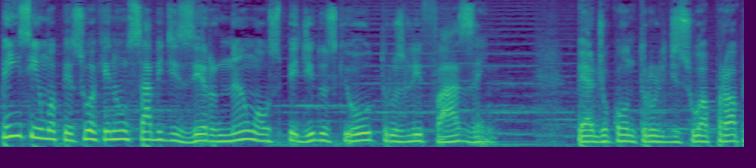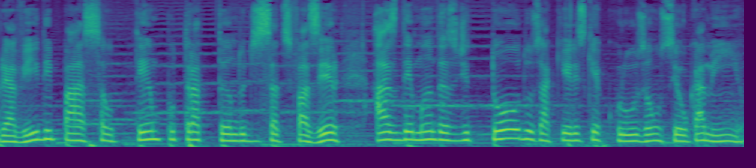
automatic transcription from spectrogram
Pense em uma pessoa que não sabe dizer não aos pedidos que outros lhe fazem. Perde o controle de sua própria vida e passa o tempo tratando de satisfazer as demandas de todos aqueles que cruzam o seu caminho.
